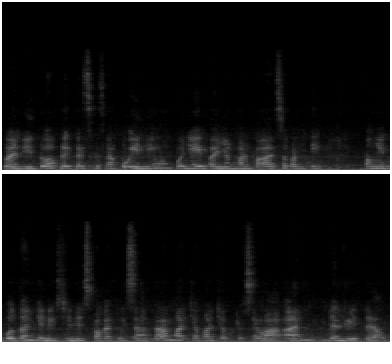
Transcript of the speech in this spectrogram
selain itu, aplikasi Saku ini mempunyai banyak manfaat seperti penginputan jenis-jenis paket wisata, macam-macam persewaan, dan retail.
